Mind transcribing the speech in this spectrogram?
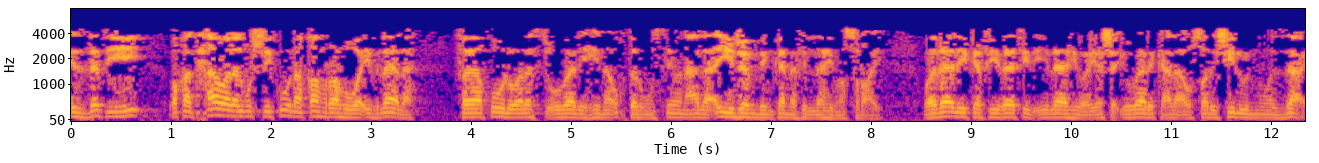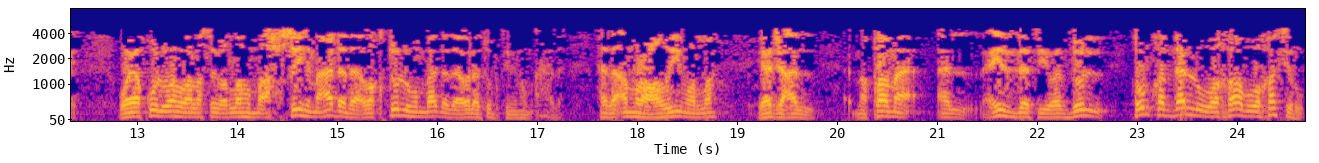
عزته وقد حاول المشركون قهره وإذلاله. فيقول ولست أبالي حين أقتل مسلما؟ على أي جنب كان في الله مصرعي؟ وذلك في ذات الإله وان يشاء يبارك على أوصال شيل الموزع ويقول وهو على صيب اللهم أحصيهم عددا واقتلهم بددا ولا تبقي منهم أحدا. هذا أمر عظيم والله. يجعل مقام العزة والذل هم قد ذلوا وخابوا وخسروا.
